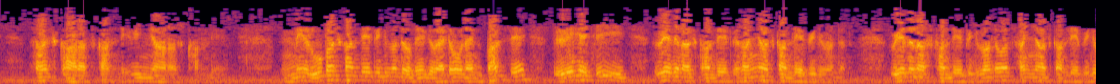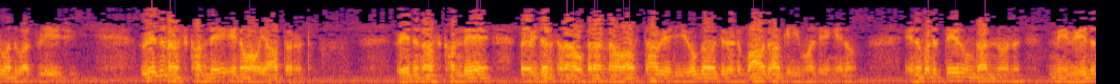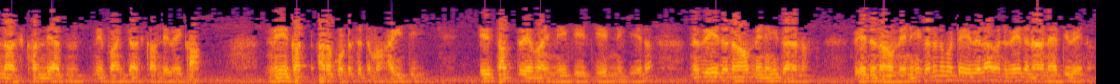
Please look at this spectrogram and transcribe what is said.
මේ රූපස්කන්ධය පිළිබඳව මේක වැටහුණාන් පස්සේ ලෙහෙසි වේදනා ස්කන්ධය, සංඥා ස්කන්ධය පිළිබඳව. වේදනා ස්කන්ධය පිළිබඳව සංඥා ස්කන්ධය පිළිබඳව ලෙහෙසි. වේදනා ස්කන්ධය එනවා ඔය අතරට. වේදනා ස්කන්ධයේ විදර්ශනාව කරන්න අවස්ථාවේදී යෝගාවචරයට බාධා කිරීම වශයෙන් එනවා. එනකොට තේරුම් ගන්න ඕන මේ වේදනා ස්කන්ධයත් මේ පංචස්කන්ධෙම එකක්. මේකත් අර කොටසටම අයිති. ඒ తත්වයමයි මේකේ තියෙන්නේ කියලා න වේදනාව මෙනෙහි කරනවා. වේදනාව මෙනෙහි කරනකොට ඒ වෙලාවන වේදනාව නැති වෙනවා.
